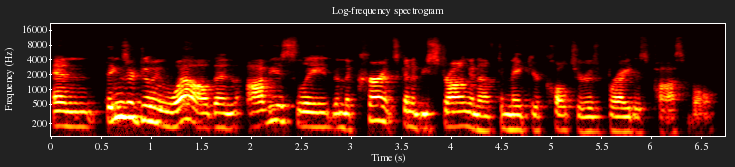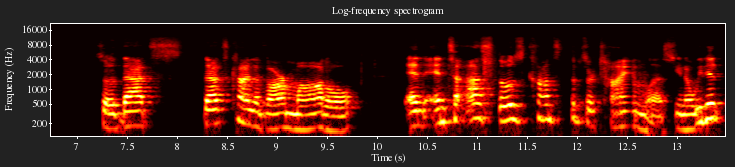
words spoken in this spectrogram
and things are doing well, then obviously then the current's going to be strong enough to make your culture as bright as possible. So that's that's kind of our model and and to us those concepts are timeless you know we did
